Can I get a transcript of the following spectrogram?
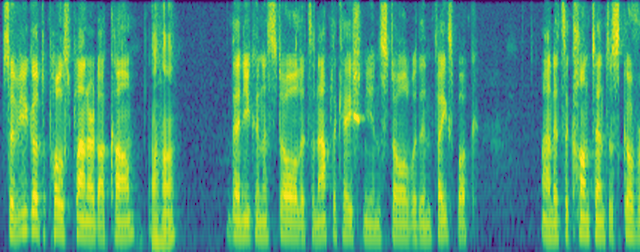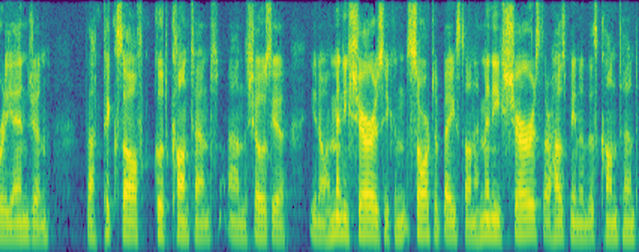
So if you go to postplanner.com, uh huh, then you can install. It's an application you install within Facebook, and it's a content discovery engine that picks off good content and shows you, you know, how many shares you can sort it based on how many shares there has been in this content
